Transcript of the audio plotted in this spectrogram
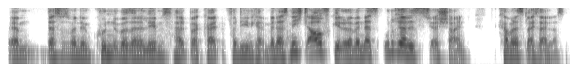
ähm, das, was man dem Kunden über seine Lebenshaltbarkeit verdienen kann. Wenn das nicht aufgeht oder wenn das unrealistisch erscheint, kann man das gleich sein lassen.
